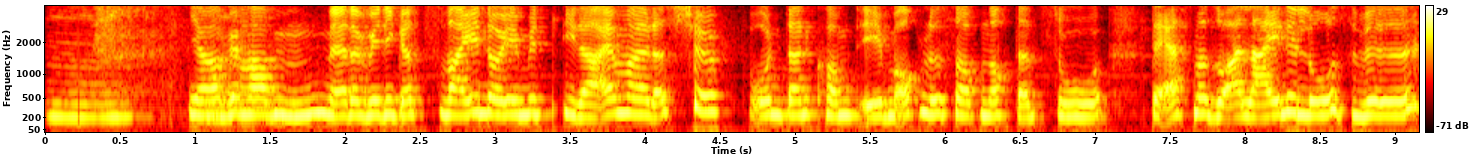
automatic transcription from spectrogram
Mm. Ja, mm. wir haben mehr oder weniger zwei neue Mitglieder. Einmal das Schiff und dann kommt eben auch Lysop noch dazu, der erstmal so alleine los will.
